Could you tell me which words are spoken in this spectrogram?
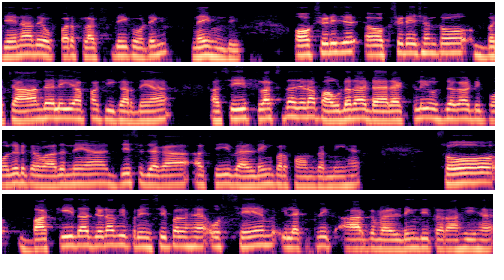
ਜਿਨ੍ਹਾਂ ਦੇ ਉੱਪਰ ਫਲਕਸ ਦੀ ਕੋਟਿੰਗ ਨਹੀਂ ਹੁੰਦੀ। ਆਕਸੀਡੇਸ਼ਨ ਤੋਂ ਬਚਾਉਣ ਦੇ ਲਈ ਆਪਾਂ ਕੀ ਕਰਦੇ ਹਾਂ ਅਸੀਂ ਫਲਕਸ ਦਾ ਜਿਹੜਾ ਪਾਊਡਰ ਆ ਡਾਇਰੈਕਟਲੀ ਉਸ ਜਗ੍ਹਾ ਡਿਪੋਜ਼ਿਟ ਕਰਵਾ ਦਿੰਨੇ ਆ ਜਿਸ ਜਗ੍ਹਾ ਅਸੀਂ ਵੈਲਡਿੰਗ ਪਰਫਾਰਮ ਕਰਨੀ ਹੈ। ਸੋ ਬਾਕੀ ਦਾ ਜਿਹੜਾ ਵੀ ਪ੍ਰਿੰਸੀਪਲ ਹੈ, ਉਹ ਸੇਮ ਇਲੈਕਟ੍ਰਿਕ ਆਰਕ ਵੈਲਡਿੰਗ ਦੀ ਤਰ੍ਹਾਂ ਹੀ ਹੈ।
